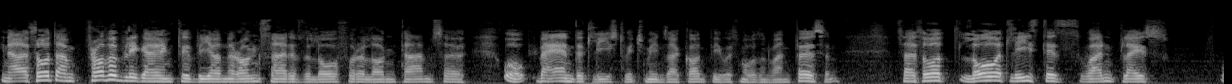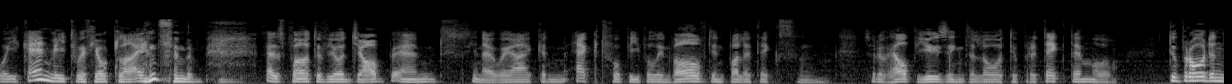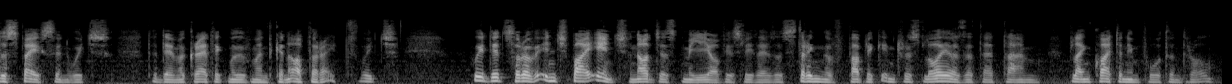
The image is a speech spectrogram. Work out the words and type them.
you know, I thought I'm probably going to be on the wrong side of the law for a long time, so, or banned at least, which means I can't be with more than one person. So I thought law at least is one place where you can meet with your clients and the, as part of your job and, you know, where I can act for people involved in politics and sort of help using the law to protect them or to broaden the space in which the democratic movement can operate, which we did sort of inch by inch, not just me, obviously. There's a string of public interest lawyers at that time playing quite an important role.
